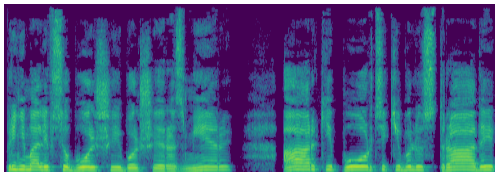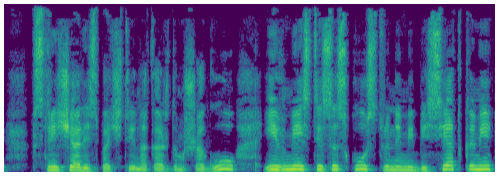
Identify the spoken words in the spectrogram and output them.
принимали все большие и большие размеры, арки, портики, балюстрады встречались почти на каждом шагу, и вместе с искусственными беседками,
